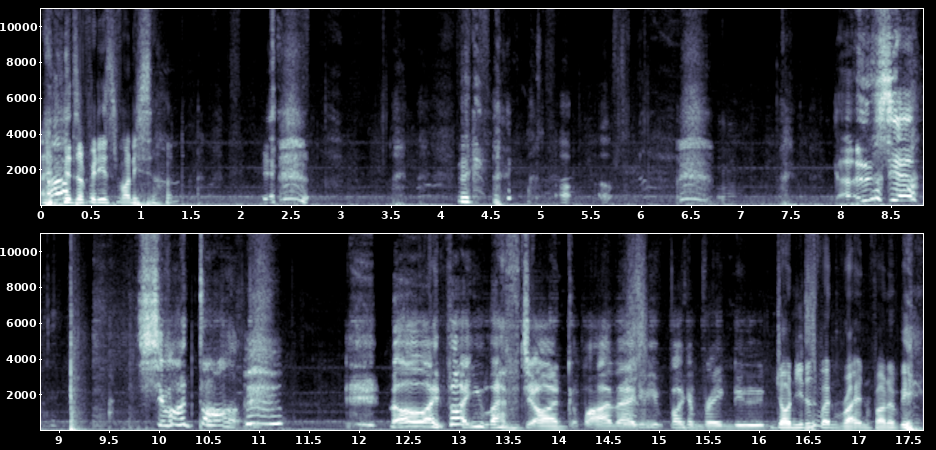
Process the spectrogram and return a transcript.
it's a pretty funny sound. oh, oh. Uh, shit! Shimata! No, I thought you left, John. Come on, man. Give me a fucking break, dude. John, you just went right in front of me.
